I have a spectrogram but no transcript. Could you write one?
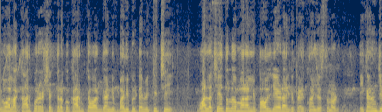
ఇవాళ కార్పొరేట్ శక్తులకు కార్మిక వర్గాన్ని బలిపీఠం ఎక్కించి వాళ్ళ చేతుల్లో మనల్ని పావులు చేయడానికి ప్రయత్నాలు చేస్తున్నాడు. ఇక నుంచి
